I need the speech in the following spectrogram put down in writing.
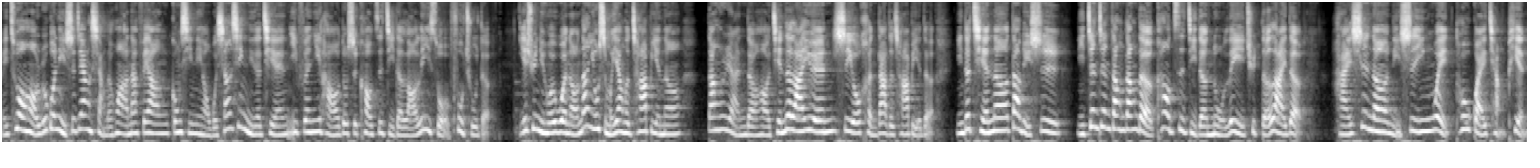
没错哈，如果你是这样想的话，那非常恭喜你哦！我相信你的钱一分一毫都是靠自己的劳力所付出的。也许你会问哦，那有什么样的差别呢？当然的哈，钱的来源是有很大的差别的。你的钱呢，到底是你正正当当的靠自己的努力去得来的？还是呢？你是因为偷拐抢骗、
